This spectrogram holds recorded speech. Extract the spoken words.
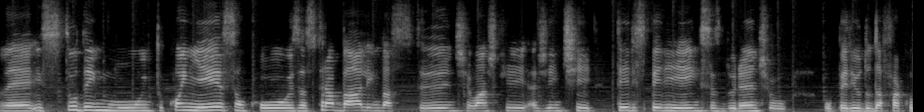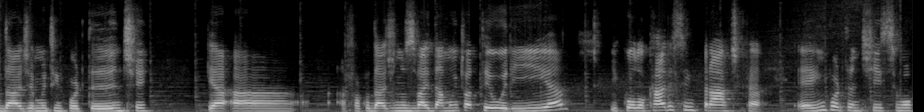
né, estudem muito, conheçam coisas, trabalhem bastante. Eu acho que a gente ter experiências durante o, o período da faculdade é muito importante. Que a, a, a faculdade nos vai dar muito a teoria e colocar isso em prática é importantíssimo.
